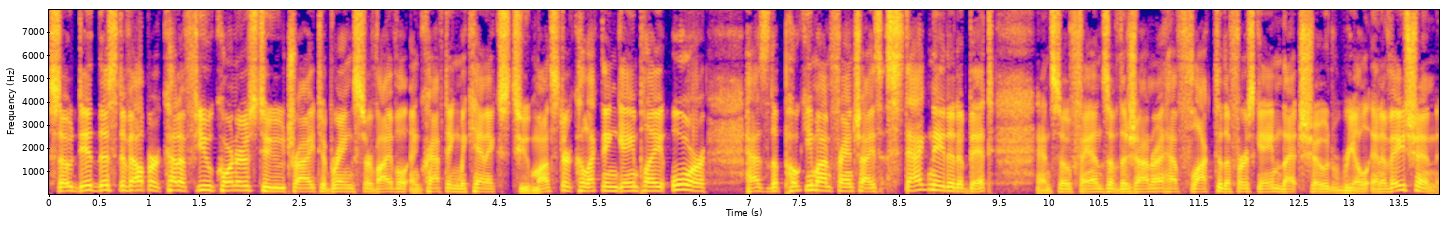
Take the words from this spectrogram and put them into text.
So did this developer cut a few corners to try to bring survival and crafting mechanics to monster collecting gameplay, or has the Pokemon franchise stagnated a bit, and so fans of the genre have flocked to the first game that showed real innovation.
